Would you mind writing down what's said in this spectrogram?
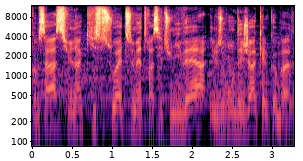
Comme ça, s'il y en a qui souhaitent se mettre à cet univers, ils auront déjà quelques bases.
